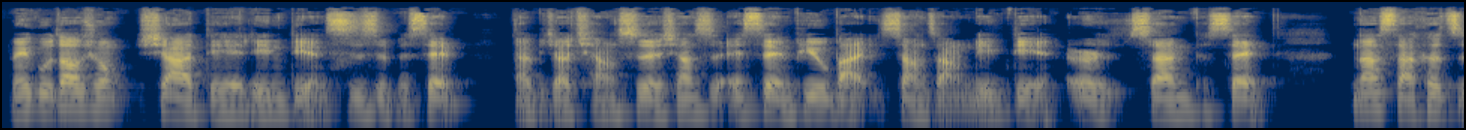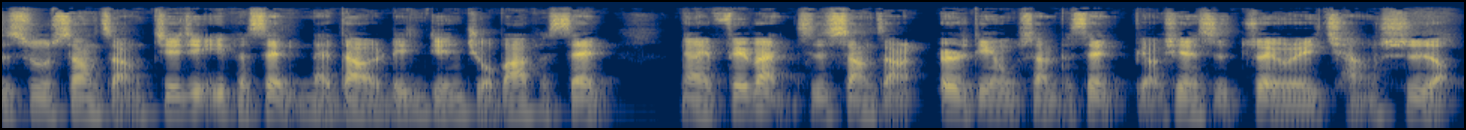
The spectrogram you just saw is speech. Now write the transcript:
美股道琼下跌零点四四 percent，那比较强势的像是 S M P 五百上涨零点二三 percent，纳斯达克指数上涨接近一 percent，来到零点九八 percent。那非半是上涨二点五三 percent，表现是最为强势哦。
